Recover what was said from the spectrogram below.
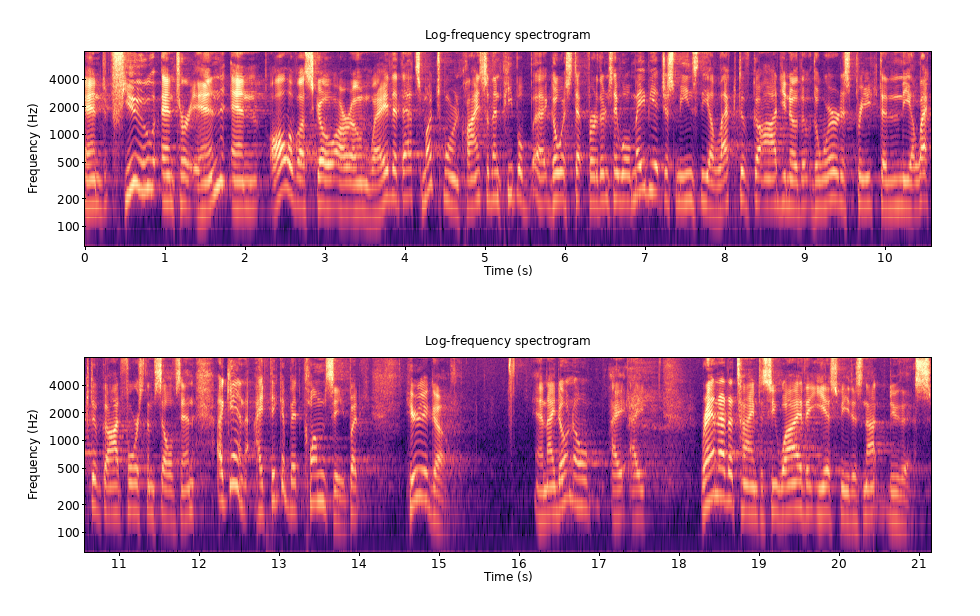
and few enter in and all of us go our own way that that's much more inclined. So then people uh, go a step further and say well maybe it just means the elect of god you know the, the word is preached and then the elect of god force themselves in. Again i think a bit clumsy but here you go. And i don't know i, I ran out of time to see why the esv does not do this.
